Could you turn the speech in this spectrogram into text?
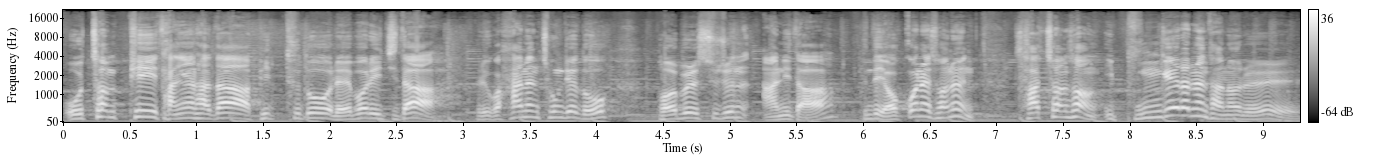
5천피 당연하다. 비투도 레버리지다. 그리고 하는 총재도 버블 수준 아니다. 근데 여권에서는 사천성, 이 붕괴라는 단어를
